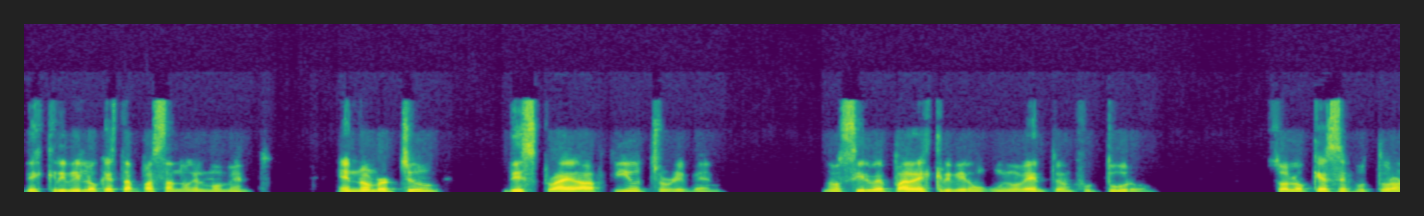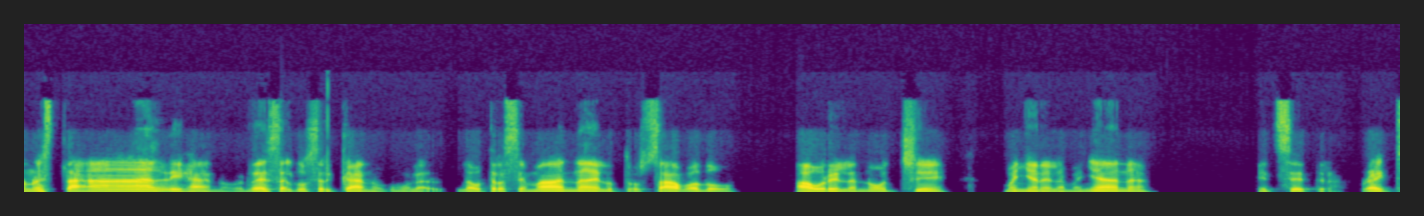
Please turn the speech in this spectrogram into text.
Describir lo que está pasando en el momento. And number two, describe a future event. Nos sirve para describir un, un evento en futuro. Solo que ese futuro no es tan lejano, ¿verdad? Es algo cercano, como la, la otra semana, el otro sábado, ahora en la noche, mañana en la mañana, etcétera, right?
